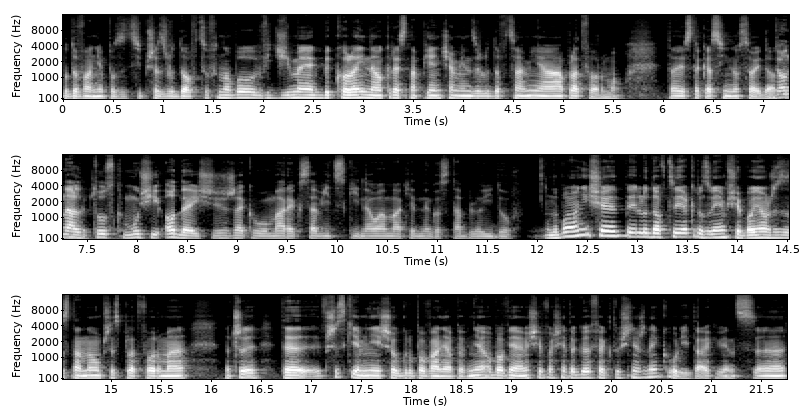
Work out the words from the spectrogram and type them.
budowaniu pozycji przez ludowców, no bo widzimy jakby kolejny okres napięcia między ludowcami a Platformą. To jest taka sinusoida. Donald Tusk musi odejść, rzekł Marek Sawicki na łamach jednego z tabloidów. No bo oni się, ludowcy, jak rozumiem, się boją, że zostaną przez platformę, znaczy te wszystkie mniejsze ugrupowania pewnie obawiają się właśnie tego efektu śnieżnej kuli, tak? Więc e,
